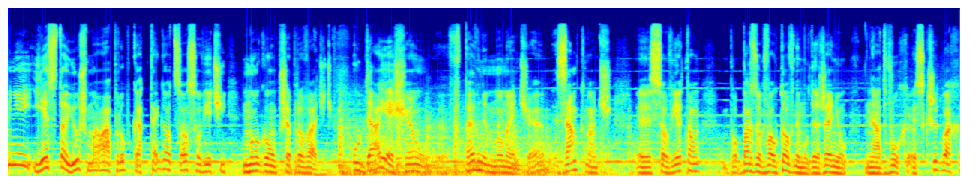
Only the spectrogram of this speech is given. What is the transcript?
Niemniej jest to już mała próbka tego, co Sowieci mogą przeprowadzić. Udaje się w pewnym momencie zamknąć Sowietom po bardzo gwałtownym uderzeniu na dwóch skrzydłach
